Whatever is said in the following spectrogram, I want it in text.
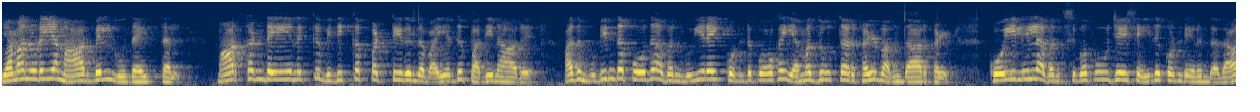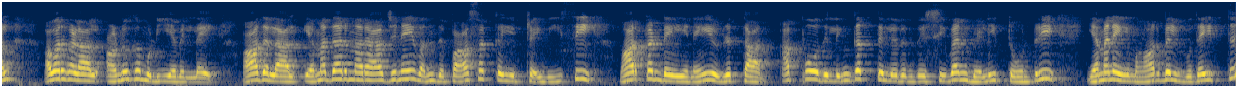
யமனுடைய மார்பில் உதைத்தல். மார்க்கண்டேயனுக்கு விதிக்கப்பட்டிருந்த வயது பதினாறு. அது முடிந்தபோது அவன் உயிரை கொண்டு போக யமதூத்தர்கள் வந்தார்கள். கோயிலில் அவன் சிவபூஜை செய்து கொண்டிருந்ததால் அவர்களால் அணுக முடியவில்லை. ஆதலால் யமதர்மராஜனே வந்து பாசக்கயிற்றை வீசி மார்க்கண்டேயனை இழுத்தான். அப்போது லிங்கத்திலிருந்து சிவன் வெளி தோன்றி யமனை மார்பில் உதைத்து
